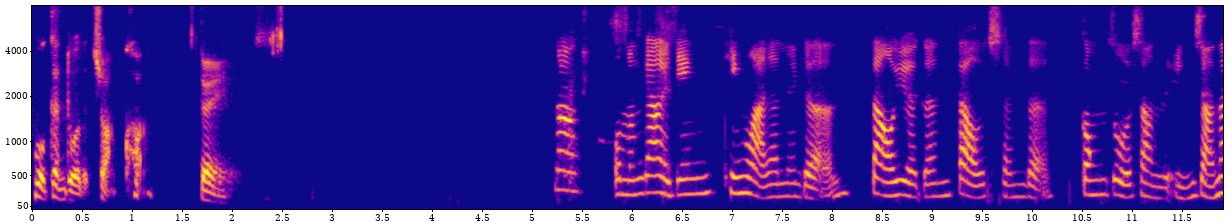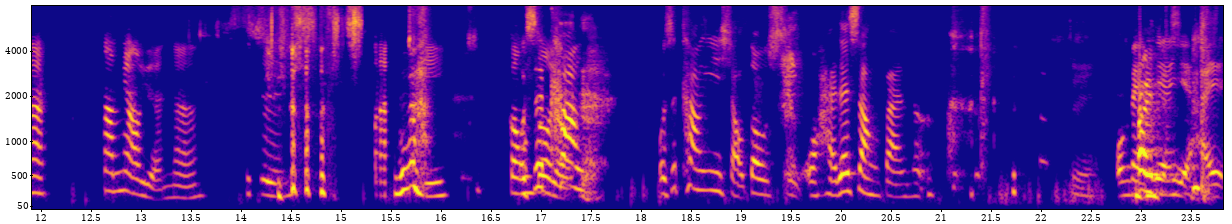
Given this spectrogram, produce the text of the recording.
或更多的状况。对，那我们刚刚已经听完了那个道月跟道生的工作上的影响，那那妙缘呢？就是关于 工我是作有抗，我是抗议小斗士，我还在上班呢。对，我每天也还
